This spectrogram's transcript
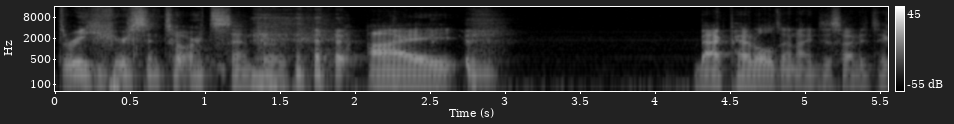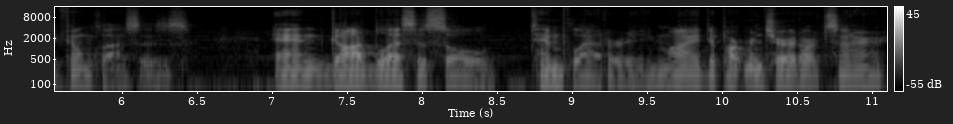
three years into Art Center, I backpedaled and I decided to take film classes. And God bless his soul, Tim Flattery, my department chair at Art Center,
